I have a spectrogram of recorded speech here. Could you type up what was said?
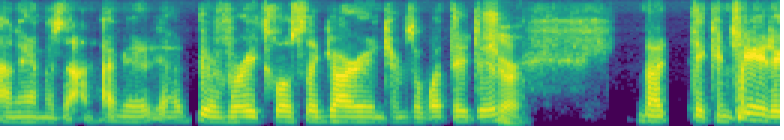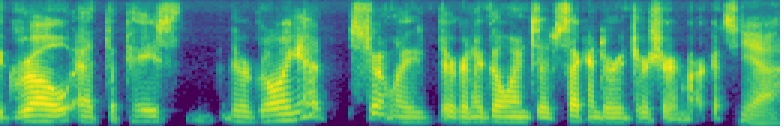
on Amazon. I mean, they're very closely guarded in terms of what they do. Sure. But they continue to grow at the pace they're growing at. Certainly, they're going to go into secondary and tertiary markets. Yeah.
